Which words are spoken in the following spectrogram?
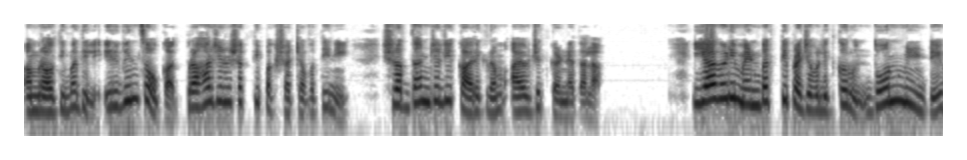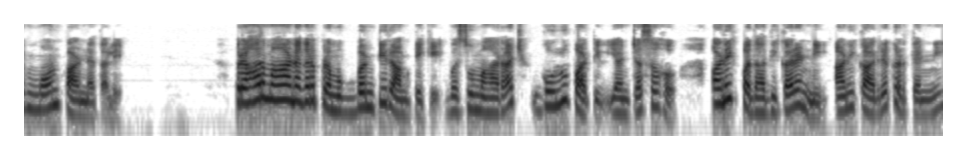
अमरावतीमधील इरविन चौकात प्रहार जनशक्ती पक्षाच्या वतीने श्रद्धांजली कार्यक्रम आयोजित करण्यात आला. यावेळी मेणबत्ती प्रज्वलित करून दोन मिनिटे मौन पाळण्यात आले. प्रहार महानगर प्रमुख बंटी रामटेके वसू महाराज गोलू पाटील यांच्यासह अनेक पदाधिकाऱ्यांनी आणि कार्यकर्त्यांनी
